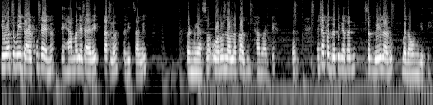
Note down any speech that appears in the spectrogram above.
किंवा तुम्ही ड्रायफ्रूट आहे ना ते ह्यामध्ये डायरेक्ट टाकलं तरी चालेल. पण मी असं वरून लावलं का अजून छान वाटते. तर अशा पद्धतीने आता मी सगळे लाडू बनवून घेते.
